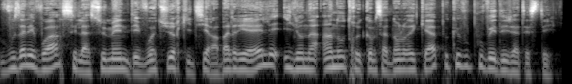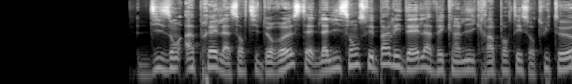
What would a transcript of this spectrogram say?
Vous allez voir, c'est la semaine des voitures qui tirent à balles réelles, il y en a un autre comme ça dans le récap que vous pouvez déjà tester. Dix ans après la sortie de Rust, la licence fait parler d'elle avec un leak rapporté sur Twitter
